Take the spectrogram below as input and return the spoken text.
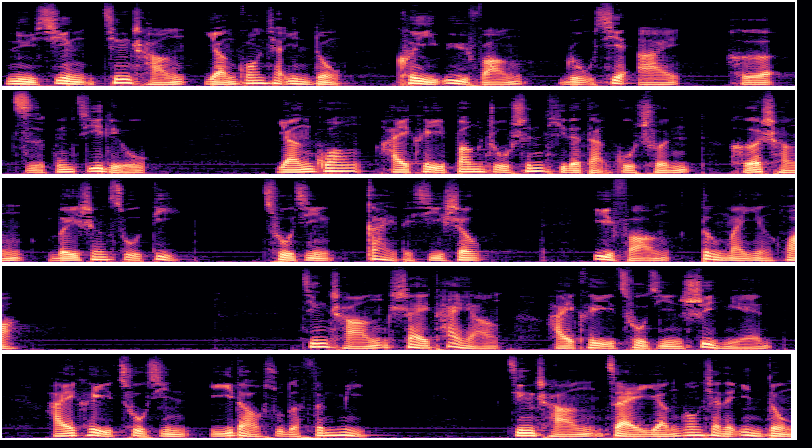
女性经常阳光下运动，可以预防乳腺癌和子宫肌瘤。阳光还可以帮助身体的胆固醇合成维生素 D，促进钙的吸收，预防动脉硬化。经常晒太阳还可以促进睡眠，还可以促进胰岛素的分泌。经常在阳光下的运动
